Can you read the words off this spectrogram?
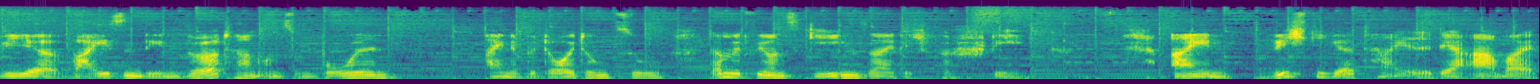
Wir weisen den Wörtern und Symbolen eine Bedeutung zu, damit wir uns gegenseitig verstehen können. Ein wichtiger Teil der Arbeit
